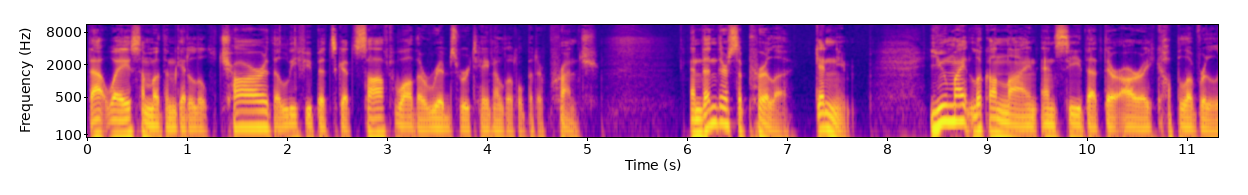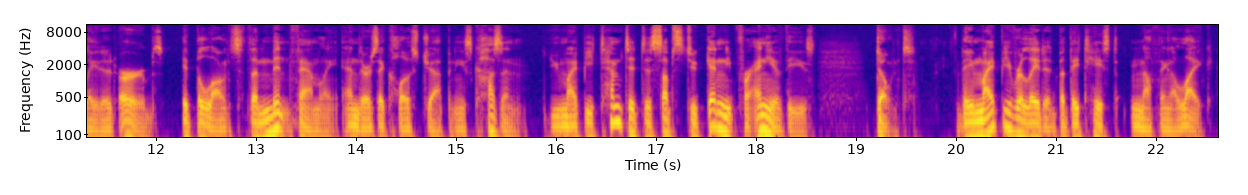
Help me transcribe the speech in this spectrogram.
That way, some of them get a little char, the leafy bits get soft, while the ribs retain a little bit of crunch. And then there's saprilla, kkaennip. You might look online and see that there are a couple of related herbs. It belongs to the mint family, and there's a close Japanese cousin. You might be tempted to substitute kkaennip for any of these. Don't. They might be related, but they taste nothing alike.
